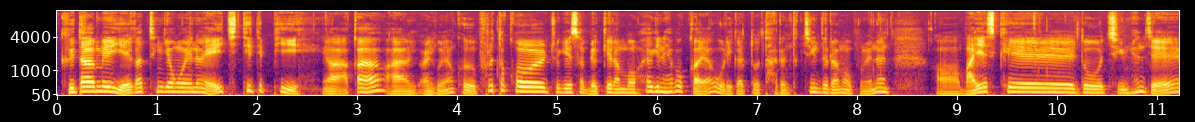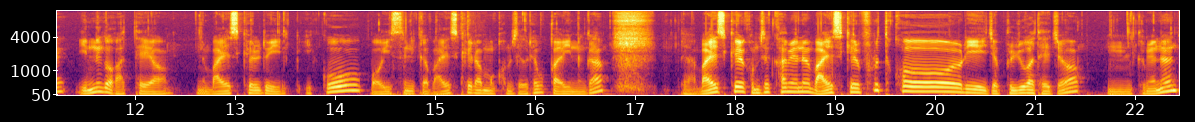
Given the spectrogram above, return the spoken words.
그 다음에 얘 같은 경우에는 HTTP 아, 까 아, 아니고요. 그 프로토콜 쪽에서 몇 개를 한번 확인해 볼까요? 우리가 또 다른 특징들을 한번 보면은 어, MySQL도 지금 현재 있는 것 같아요. MySQL도 있고 뭐 있으니까 MySQL 한번 검색을 해볼까요? 있는가? 자, MySQL 검색하면은 MySQL 프로토콜이 이제 분류가 되죠. 음, 그러면은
